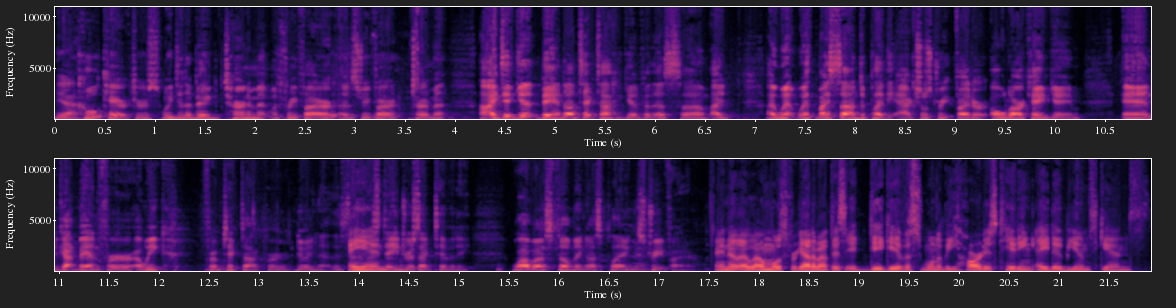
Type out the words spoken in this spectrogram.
Yeah, cool characters. We did a big tournament with Free Fire, a Street Fighter tournament. I did get banned on TikTok again for this. Um, I I went with my son to play the actual Street Fighter old arcade game, and got banned for a week from TikTok for doing that. This was And- dangerous activity while I was filming us playing Street Fighter. And I I almost forgot about this. It did give us one of the hardest hitting AWM skins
